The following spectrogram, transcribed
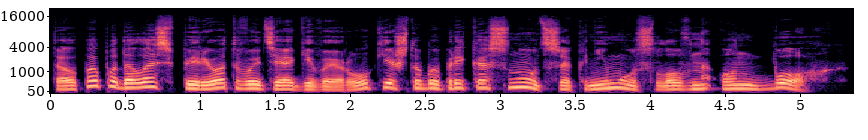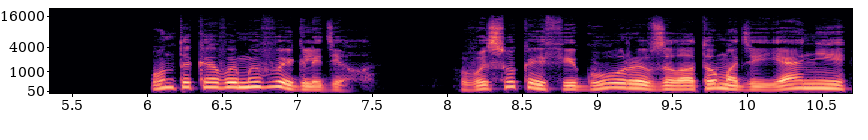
Толпа подалась вперед, вытягивая руки, чтобы прикоснуться к нему, словно он бог. Он таковым и выглядел — Высокая фигура в золотом одеянии,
